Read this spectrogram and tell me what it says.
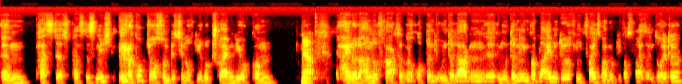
ähm, passt es, passt es nicht. Man guckt ja auch so ein bisschen auf die Rückschreiben, die auch kommen. Ja. Der ein oder andere fragt dann auch, ob dann die Unterlagen äh, im Unternehmen verbleiben dürfen, falls mal wirklich was frei sein sollte.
